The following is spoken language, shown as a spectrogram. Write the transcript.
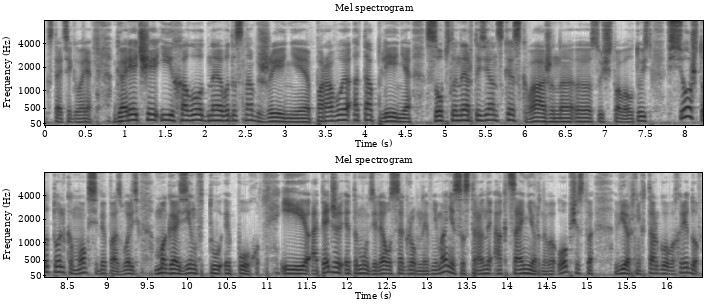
кстати говоря, горячее и холодное водоснабжение, паровое отопление, собственная артезианская скважина э, существовала. То есть все, что только мог себе позволить магазин в ту эпоху. И, опять же, этому уделялось огромное внимание со стороны акционерного общества верхних торговых рядов.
